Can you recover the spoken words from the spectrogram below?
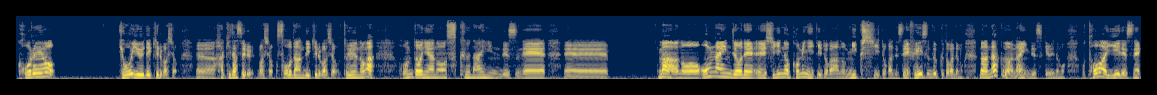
これを、共有できる場所、吐き出せる場所、相談できる場所というのが、本当にあの、少ないんですね。えーまあ、あの、オンライン上で、えー、詩吟のコミュニティとか、あの、ミクシーとかですね、Facebook とかでも、まあ、なくはないんですけれども、とはいえですね、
